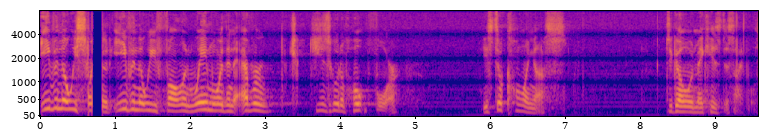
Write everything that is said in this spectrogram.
Even though we struggled, even though we've fallen way more than ever Jesus would have hoped for, he's still calling us to go and make his disciples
